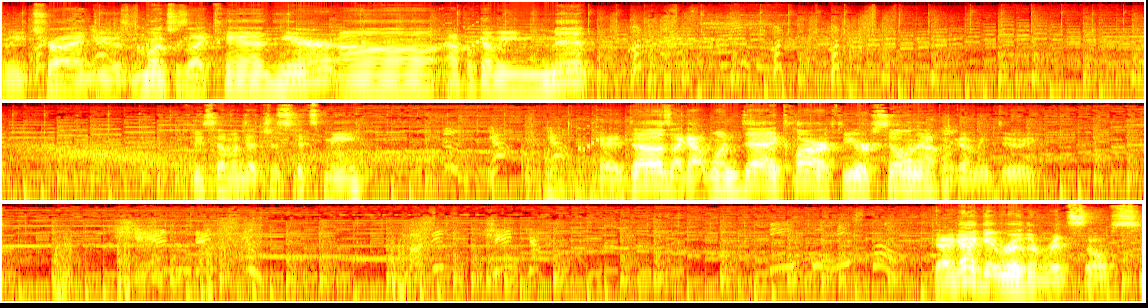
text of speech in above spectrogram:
Let me try and do as much as I can here. Uh, apple gummy mint. Please someone that just hits me. Okay, it does. I got one dead. Clark, you are still an apple gummy, Dewey. Okay, I gotta get rid of the red sylphs.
